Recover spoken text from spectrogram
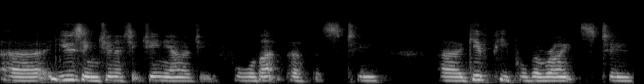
uh, using genetic genealogy for that purpose to uh, give people the rights to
